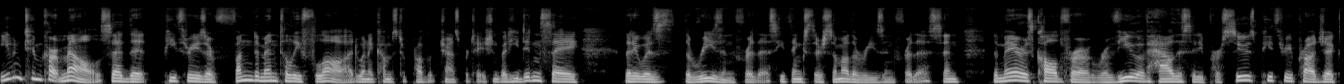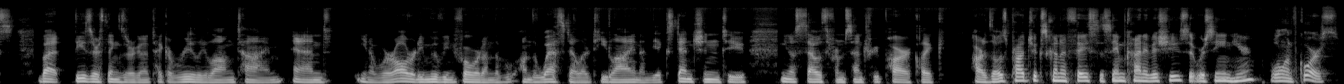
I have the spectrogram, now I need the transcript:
Even Tim Cartmell said that P3s are fundamentally flawed when it comes to public transportation, but he didn't say that it was the reason for this. He thinks there's some other reason for this. And the mayor has called for a review of how the city pursues P3 projects, but these are things that are going to take a really long time. And you know we're already moving forward on the on the west LRT line and the extension to you know south from Century Park like are those projects going to face the same kind of issues that we're seeing here? Well, of course,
